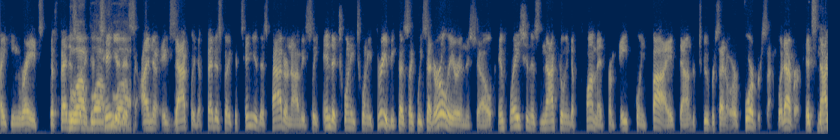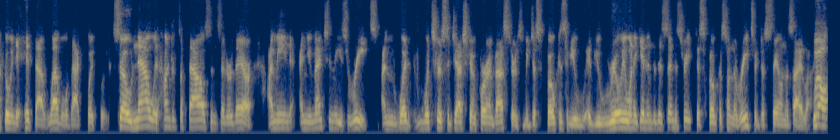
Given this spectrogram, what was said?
hiking rates. The Fed is blah, going to continue blah, this. I know exactly. The Fed is going to continue this pattern, obviously, into 2023 because, like we said earlier in the show, inflation is not going to plummet from 8.5 down to 2% or 4%, whatever. It's yeah. not going to hit that level that quickly. So now, with hundreds of thousands that are there, I mean, and you mentioned these REITs. I mean, what what's your suggestion for investors? I mean, just focus if you if you really want to get into this industry, just focus on the REITs or just stay on the sideline. Well,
